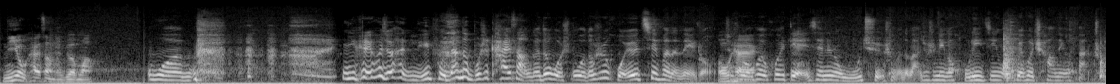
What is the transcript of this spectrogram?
你有开嗓的歌吗？我。你肯定会觉得很离谱，但都不是开嗓歌，都我是我都是活跃气氛的那种就是我会会点一些那种舞曲什么的吧，就是那个狐狸精，我特别会唱那个反串。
